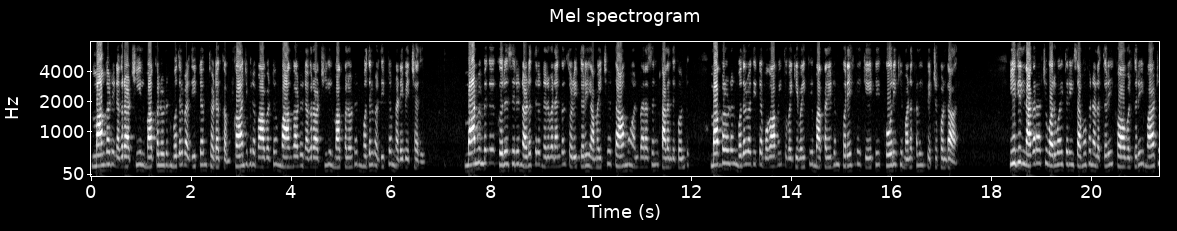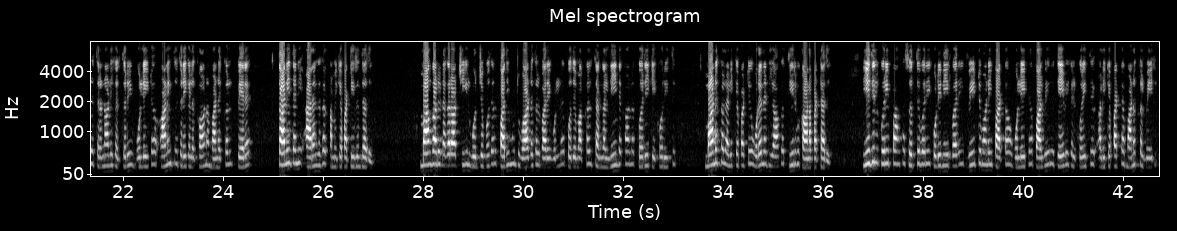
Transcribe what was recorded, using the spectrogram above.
மாங்காடு நகராட்சியில் மக்களுடன் முதல்வர் திட்டம் தொடக்கம். காஞ்சிபுரம் மாவட்டம் மாங்காடு நகராட்சியில் மக்களுடன் முதல்வர் திட்டம் நடைபெற்றது. மாண்புமிகு குறு சிறு நடுத்தர நிறுவனங்கள் தொழில்துறை அமைச்சர் தாமு அன்பரசன் கலந்து கொண்டு மக்களுடன் முதல்வர் திட்ட முகாமை துவக்கி வைத்து மக்களிடம் குறைகளை கேட்டு கோரிக்கை மனுக்களை பெற்றுக்கொண்டார் இதில் நகராட்சி வருவாய்த்துறை சமூக நலத்துறை காவல்துறை மாற்றுத்திறனாளிகள் துறை உள்ளிட்ட அனைத்து துறைகளுக்கான மனுக்கள் பெற தனித்தனி அரங்குகள் அமைக்கப்பட்டிருந்தது. மாங்காடு நகராட்சியில் ஒன்று முதல் பதிமூன்று வார்டுகள் வரை உள்ள பொதுமக்கள் தங்கள் நீண்டகால கோரிக்கை குறித்து மனுக்கள் அளிக்கப்பட்டு உடனடியாக தீர்வு காணப்பட்டது. இதில் குறிப்பாக சொத்து வரி குடிநீர் வரி வீட்டுமனை பட்டா உள்ளிட்ட பல்வேறு தேவைகள் குறித்து அளிக்கப்பட்ட மனுக்கள் மீது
